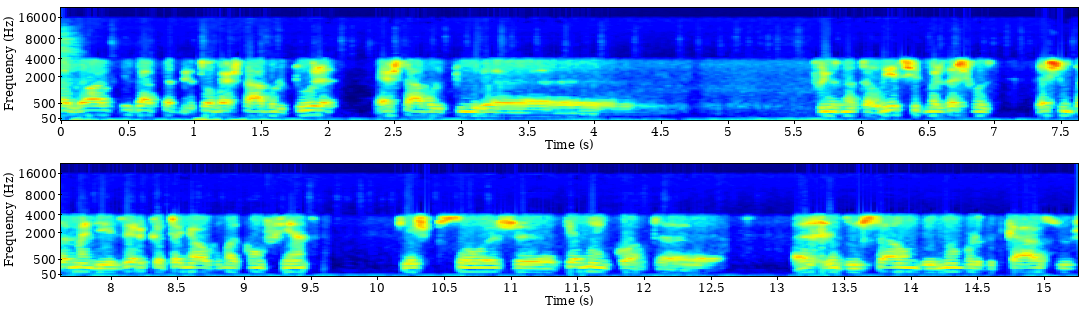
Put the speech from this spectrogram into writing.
Agora, exatamente, houve esta abertura, esta abertura período natalício, mas deixa-me deixa também dizer que eu tenho alguma confiança que as pessoas, eh, tendo em conta a redução do número de casos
